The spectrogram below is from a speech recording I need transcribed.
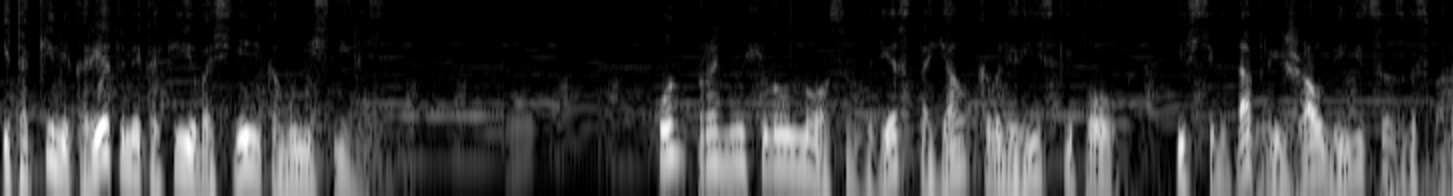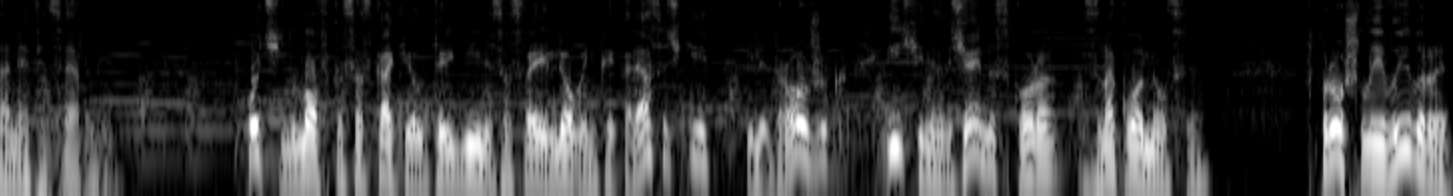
и такими каретами, какие во сне никому не снились. Он пронюхивал носом, где стоял кавалерийский полк, и всегда приезжал видеться с господами офицерами очень ловко соскакивал перед ними со своей легонькой колясочки или дрожек и чрезвычайно скоро знакомился. В прошлые выборы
